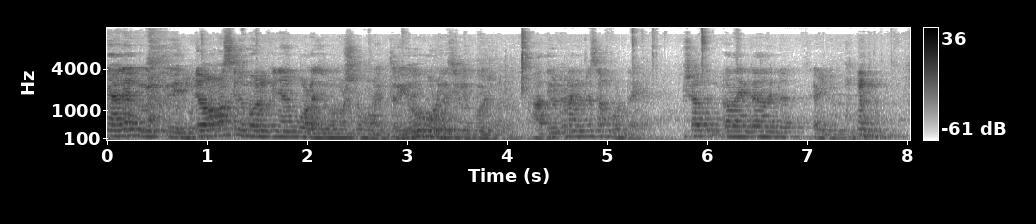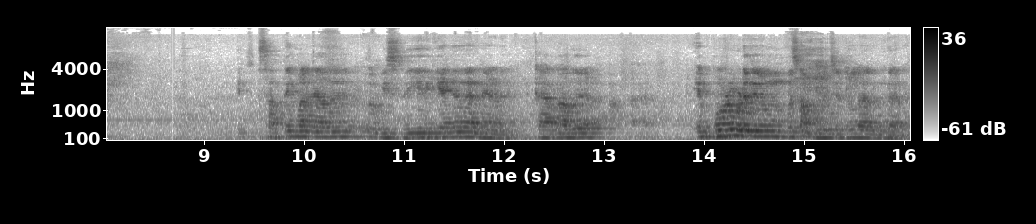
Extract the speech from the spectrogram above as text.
ഞാൻ എല്ലാ സിനിമകൾക്ക് ഞാൻ കോളേജ് പ്രൊമോഷൻ പോകണം എത്രയോ കോളേജിൽ പോയിട്ടുണ്ട്. ആദ്യമായിട്ടാണ് അങ്ങനെ സംഭവം ഉണ്ടായത്. പക്ഷെ അത് അതെന്റെ അതിന്റെ കഴിഞ്ഞു സത്യം പറഞ്ഞാൽ അത് വിശദീകരിക്കേണ്ടത് തന്നെയാണ്. കാരണം അത് എപ്പോഴും ഇവിടെ ഇതിനു മുമ്പ് സംഭവിച്ചിട്ടുള്ള എന്താണ്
